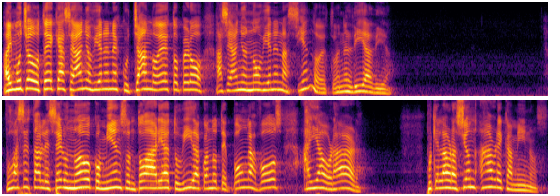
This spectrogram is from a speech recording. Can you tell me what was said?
Hay muchos de ustedes que hace años vienen escuchando esto, pero hace años no vienen haciendo esto en el día a día. Vos vas a establecer un nuevo comienzo en toda área de tu vida cuando te pongas vos ahí a orar. Porque la oración abre caminos.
